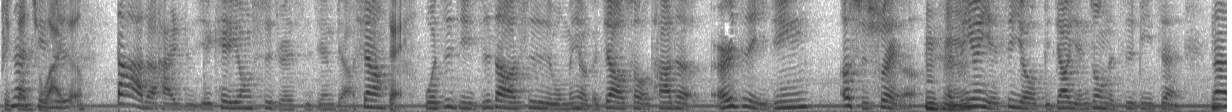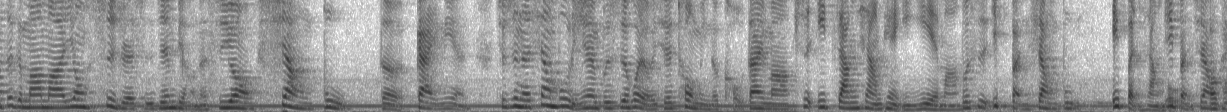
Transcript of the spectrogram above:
present 出来的。大的孩子也可以用视觉时间表，像对我自己知道，是我们有个教授，他的儿子已经。二十岁了，可是因为也是有比较严重的自闭症，嗯、那这个妈妈用视觉时间表呢，是用相簿的概念，就是呢，相簿里面不是会有一些透明的口袋吗？是一张相片一页吗？不是，一本相簿，一本相簿，一本相簿。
